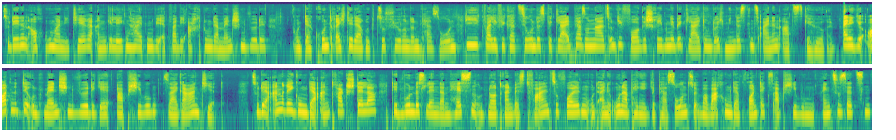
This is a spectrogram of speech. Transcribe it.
zu denen auch humanitäre Angelegenheiten wie etwa die Achtung der Menschenwürde und der Grundrechte der rückzuführenden Person, die Qualifikation des Begleitpersonals und die vorgeschriebene Begleitung durch mindestens einen Arzt gehöre. Eine geordnete und menschenwürdige Abschiebung sei garantiert zu der Anregung der Antragsteller, den Bundesländern Hessen und Nordrhein-Westfalen zu folgen und eine unabhängige Person zur Überwachung der Frontex-Abschiebungen einzusetzen,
